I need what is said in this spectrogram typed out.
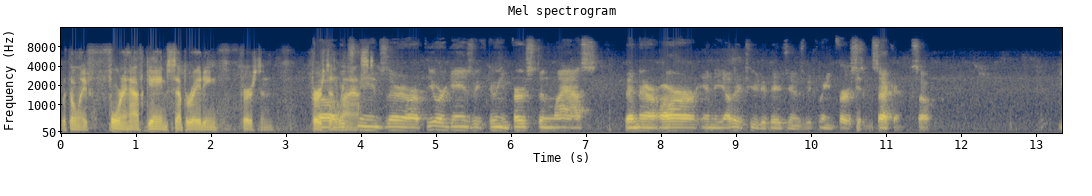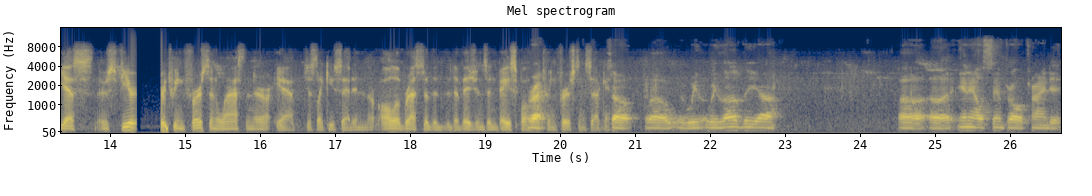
with only four and a half games separating first and first uh, and which last. Which means there are fewer games between first and last than there are in the other two divisions between first and second. So. Yes, there's fewer between first and last than there are. Yeah, just like you said, in all of the rest of the, the divisions in baseball right. between first and second. So, well, we we love the. Uh, uh, uh, NL Central trying to,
